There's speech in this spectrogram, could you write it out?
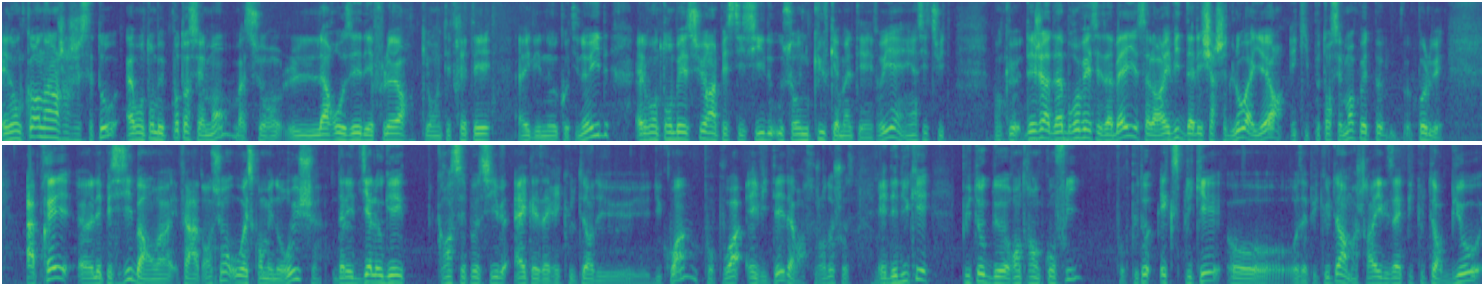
Et donc, quand on allant chercher cette eau, elles vont tomber potentiellement bah, sur la rosée des fleurs qui ont été traitées avec des néocotinoïdes. Elles vont tomber sur un pesticide ou sur une cuve qui a mal été nettoyée, et ainsi de suite. Donc, euh, déjà, d'abreuver ces abeilles, ça leur évite d'aller chercher de l'eau ailleurs et qui potentiellement peut être po- po- polluée. Après, euh, les pesticides, bah, on va faire attention où est-ce qu'on met nos ruches, d'aller dialoguer quand c'est possible avec les agriculteurs du, du coin pour pouvoir éviter d'avoir ce genre de choses. Et d'éduquer, plutôt que de rentrer en conflit, plutôt expliquer aux, apiculteurs. Moi, je travaille avec des apiculteurs bio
